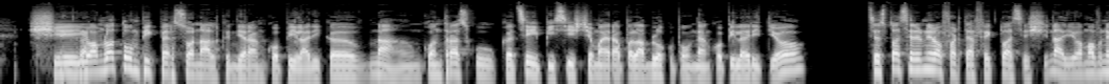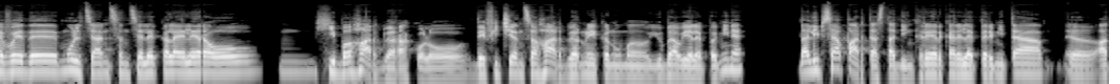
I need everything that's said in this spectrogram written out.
Și exact. eu am luat-o un pic personal când eram copil, adică, na, în contrast cu căței, pisici, ce mai era pe la blocul pe unde am copilărit eu, țestoasele nu erau foarte afectoase și na, eu am avut nevoie de mulți ani să înțeleg că la ele era o hibă hardware acolo, o deficiență hardware, nu e că nu mă iubeau ele pe mine, dar lipsea partea asta din creier care le permitea uh,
